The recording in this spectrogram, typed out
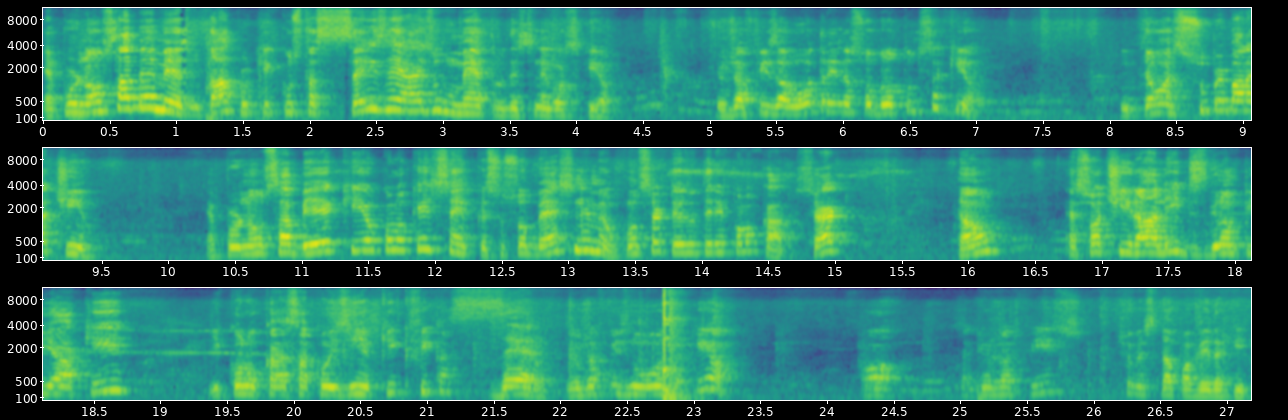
É por não saber mesmo, tá? Porque custa 6 reais um metro desse negócio aqui, ó. Eu já fiz a outra ainda sobrou tudo isso aqui, ó. Então é super baratinho. É por não saber que eu coloquei sempre. Porque se eu soubesse, né, meu, com certeza eu teria colocado, certo? Então, é só tirar ali, desgrampear aqui e colocar essa coisinha aqui que fica zero. Eu já fiz no outro aqui, ó. Ó, isso aqui eu já fiz. Deixa eu ver se dá pra ver daqui.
